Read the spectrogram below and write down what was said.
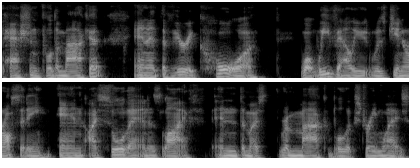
passion for the market, and at the very core, what we valued was generosity. And I saw that in his life in the most remarkable, extreme ways.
